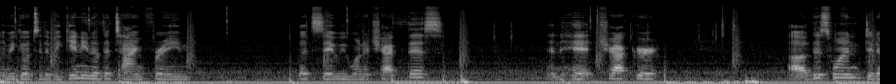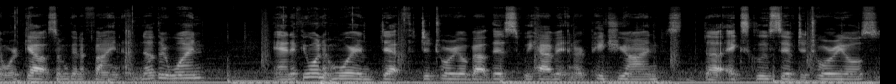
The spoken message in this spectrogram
let me go to the beginning of the time frame. Let's say we want to track this and hit tracker. Uh, this one didn't work out so I'm gonna find another one. And if you want a more in-depth tutorial about this we have it in our Patreon the exclusive tutorials.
